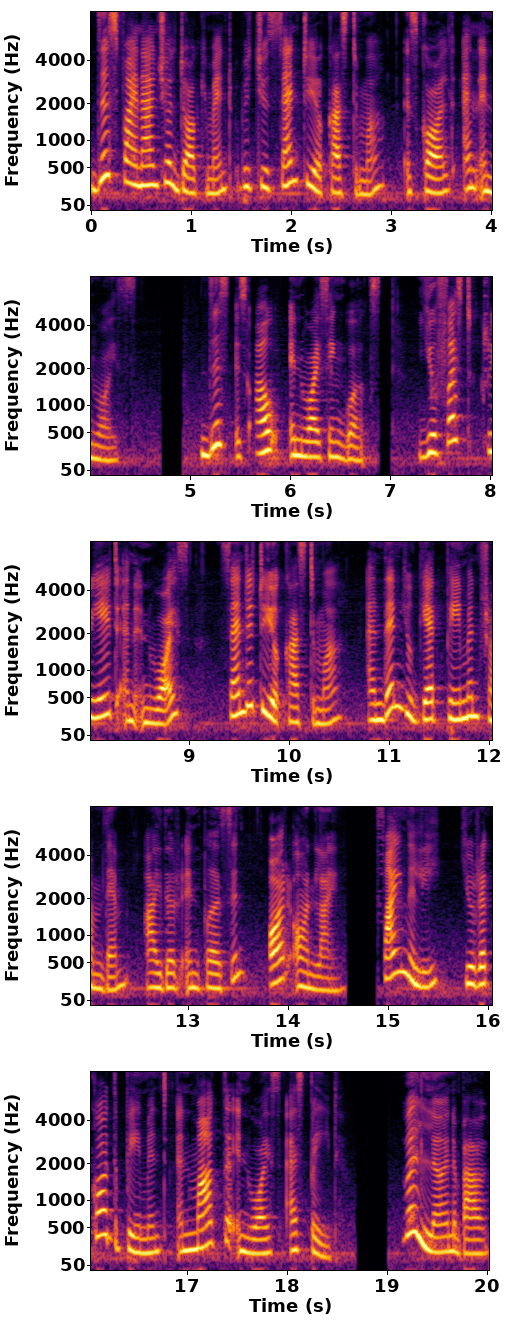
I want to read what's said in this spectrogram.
This financial document which you send to your customer is called an invoice. This is how invoicing works. You first create an invoice, send it to your customer, and then you get payment from them either in person or online. Finally, you record the payment and mark the invoice as paid. We'll learn about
